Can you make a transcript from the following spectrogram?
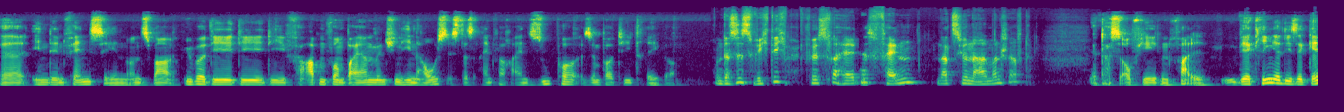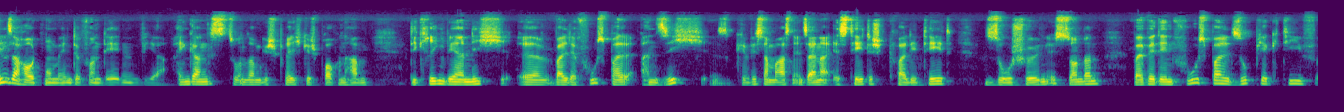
äh, in den Fanszenen. Und zwar über die, die, die Farben von Bayern München hinaus ist das einfach ein super Sympathieträger. Und das ist wichtig fürs Verhältnis Fan-Nationalmannschaft? Ja, das auf jeden Fall. Wir kriegen ja diese Gänsehautmomente, von denen wir eingangs zu unserem Gespräch gesprochen haben, die kriegen wir ja nicht, äh, weil der Fußball an sich gewissermaßen in seiner ästhetischen Qualität so schön ist, sondern weil wir den Fußball subjektiv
